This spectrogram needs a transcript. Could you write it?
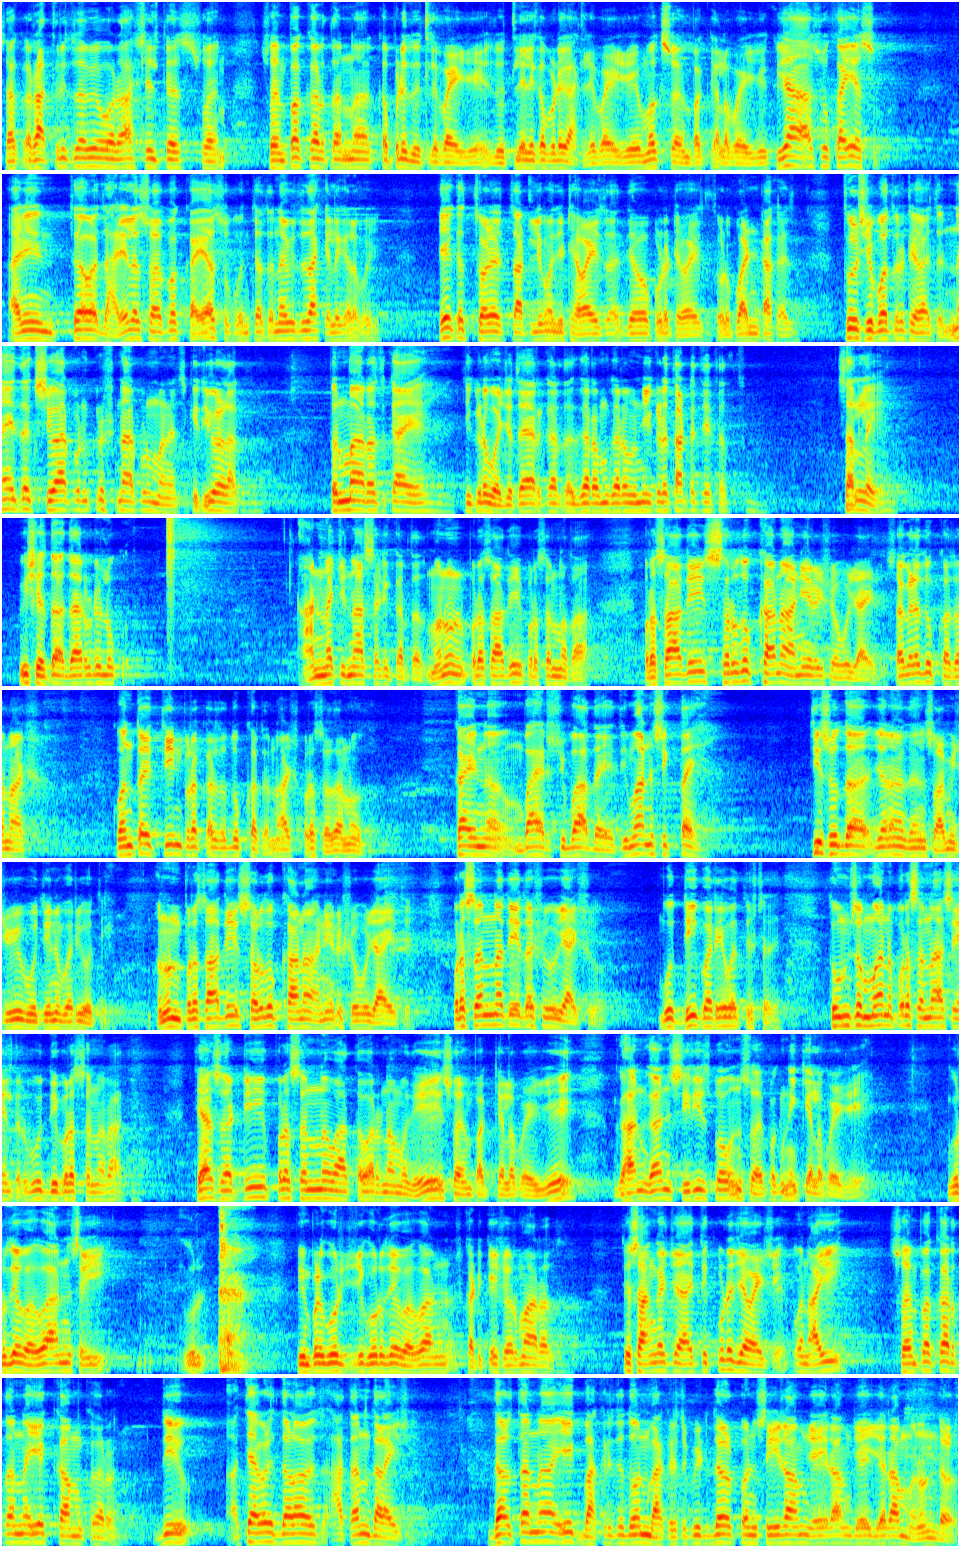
साक रात्रीचा व्यवहार असेल त्या स्वयं स्वयंपाक करताना कपडे धुतले पाहिजे. धुतलेले कपडे घातले पाहिजे. मग स्वयंपाक केला पाहिजे. किंवा असो काही असो. आणि तेव्हा झालेला स्वयंपाक काही असो पण त्याचा नैवेद्य दाखवला गेला पाहिजे. एकच थोड्या चाटलीमध्ये ठेवायचा देवापुढं ठेवायचं थोडं पाणी टाकायचं. तुळशीपत्र ठेवायचं. नाही तर शिवार्पण कृष्णार्पण म्हणायचं. किती वेळ लागतो? पण महाराज काय तिकडं भजे तयार करतात गरम गरम आणि इकडं ताटत येतात. चाललंय. विशेषतः दारुडे लोक. अन्नाची नासाठी करतात. म्हणून प्रसादे प्रसन्नता. प्रसादे सर्व दुःखानं आणि होऊ आहेत सगळ्या दुःखाचा नाश. कोणताही तीन प्रकारचा दुःखाचा नाश प्रसादानं होतं. काही ना बाहेरची बाध आहे ती मानसिकता आहे. तीसुद्धा जनार्दन स्वामीची विभूतीने बरी होते. म्हणून प्रसादे सर्व दुःखानं आणि शोभज आहेत प्रसन्नते दशो याशो बुद्धी परिवर्तिष्ठते तुमचं मन प्रसन्न असेल तर बुद्धी प्रसन्न राहते. त्यासाठी प्रसन्न वातावरणामध्ये स्वयंपाक केला पाहिजे. घाण घाण सिरीज पाहून स्वयंपाक नाही केला पाहिजे. गुरुदेव भगवान श्री गुरु पिंपळगुरुचे गुरुदेव भगवान खटकेश्वर महाराज ते सांगायचे आहे ते कुठं जेवायचे? पण आई स्वयंपाक करताना एक काम कर. देव त्यावेळेस दळा हातानं दळायचे. दळताना एक भाकरीचं दोन भाकरीचं पीठ दळ पण श्रीराम जय राम जय जय राम म्हणून दळ.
